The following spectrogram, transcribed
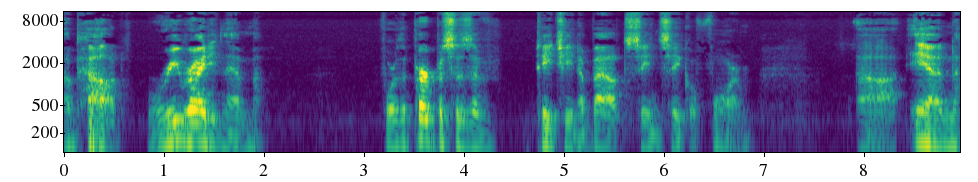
about rewriting them for the purposes of teaching about scene sequel form uh, in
